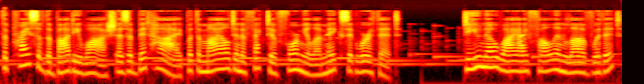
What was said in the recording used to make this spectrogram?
The price of the body wash is a bit high but the mild and effective formula makes it worth it. Do you know why I fall in love with it?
